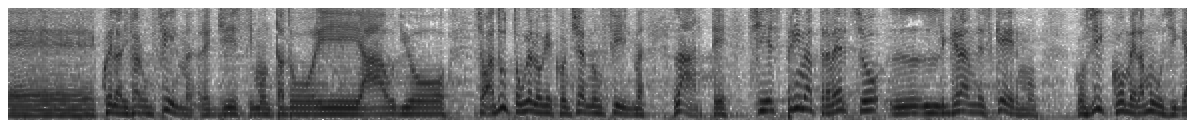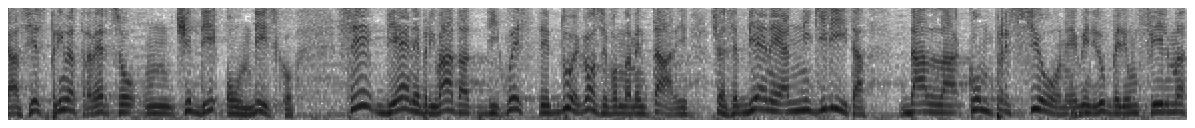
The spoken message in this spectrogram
eh, quella di fare un film, registi, montatori, audio, insomma tutto quello che concerne un film, l'arte si esprime attraverso il grande schermo, così come la musica si esprime attraverso un CD o un disco. Se viene privata di queste due cose fondamentali, cioè se viene annichilita dalla compressione, quindi tu vedi un film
